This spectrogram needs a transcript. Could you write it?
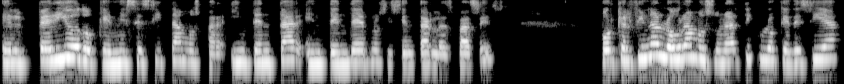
el periodo que necesitamos para intentar entendernos y sentar las bases, porque al final logramos un artículo que decía,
